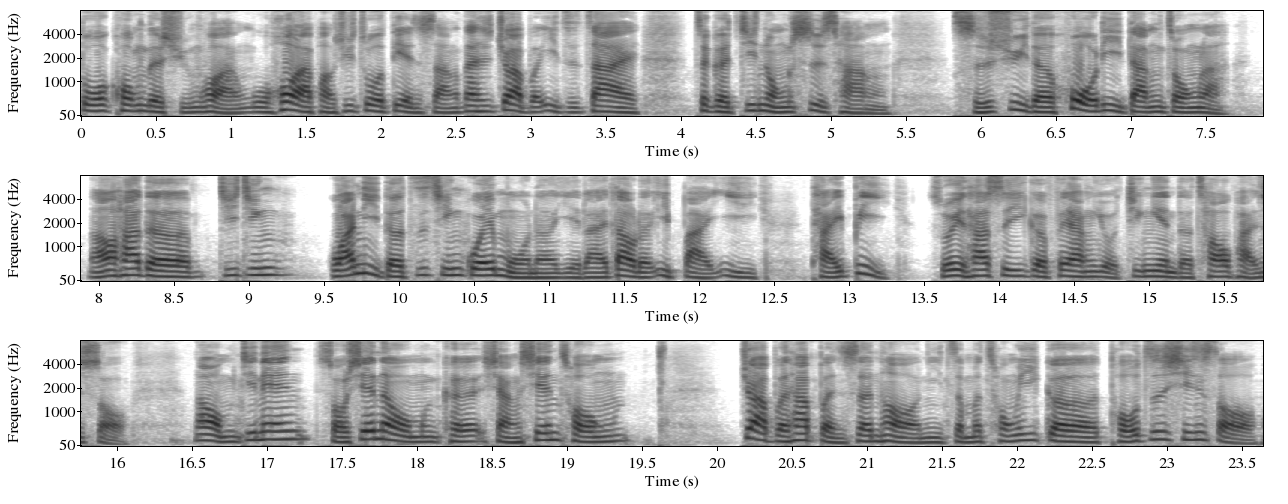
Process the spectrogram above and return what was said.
多空的循环，我后来跑去做电商，但是 Job 一直在这个金融市场持续的获利当中啦。然后他的基金管理的资金规模呢，也来到了一百亿台币。所以他是一个非常有经验的操盘手。那我们今天首先呢，我们可想先从 Job 它本身哦，你怎么从一个投资新手，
